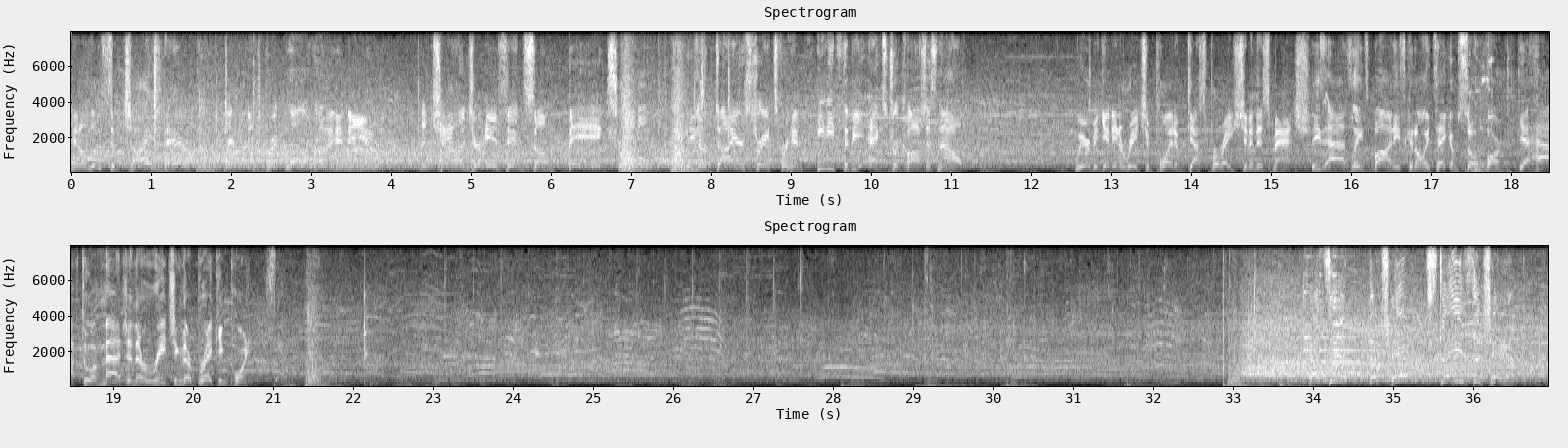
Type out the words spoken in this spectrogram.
An elusive giant there. A brick wall running into you. The challenger is in some big trouble. These are dire straits for him. He needs to be extra cautious now. We are beginning to reach a point of desperation in this match. These athletes' bodies can only take them so far. You have to imagine they're reaching their breaking point. Champ.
